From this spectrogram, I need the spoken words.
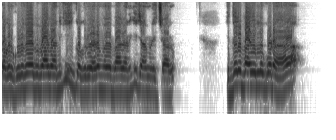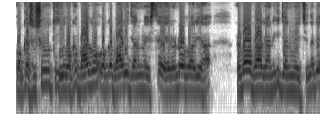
ఒకరు కుడివైపు భాగానికి ఇంకొకరు ఎడమవైపు భాగానికి జన్మనిచ్చారు. ఇద్దరు భార్యలు కూడా ఒక శిశువుకి ఒక భాగం ఒక భార్య జన్మ ఇస్తే రెండవ భార్య రెండవ భాగానికి జన్మ ఇచ్చింది అంటే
